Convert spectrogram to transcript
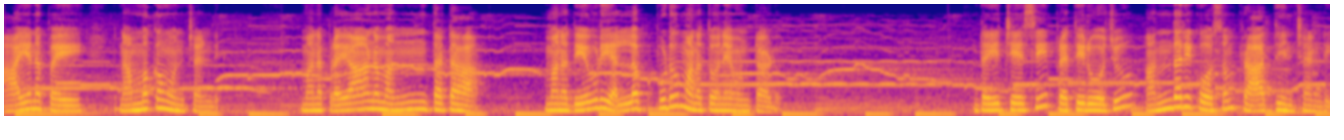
ఆయనపై నమ్మకం ఉంచండి. మన ప్రయాణం అంతటా మన దేవుడు ఎల్లప్పుడూ మనతోనే ఉంటాడు. దయచేసి ప్రతిరోజు అందరి కోసం ప్రార్థించండి.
